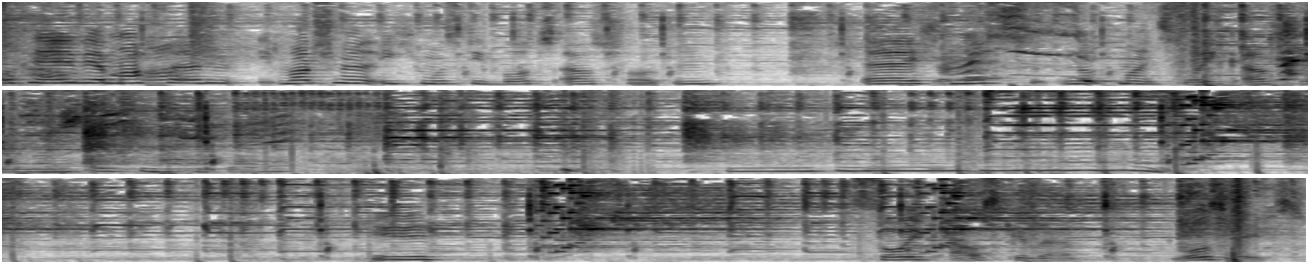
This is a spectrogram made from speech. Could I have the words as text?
Okay, wir machen. Warte schnell, ich muss die Bots ausschalten. Äh, ich muss noch mein Zeug auswählen. Okay. Zeug ausgewählt. Los geht's.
